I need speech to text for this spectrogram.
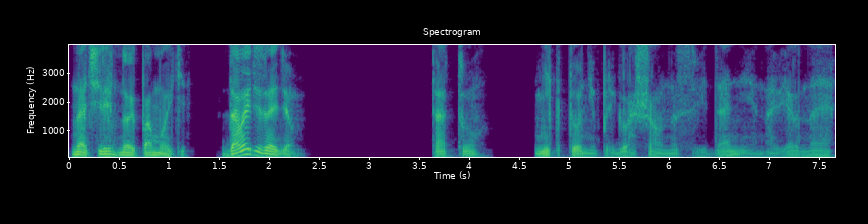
на очередной помойке. Давайте зайдем. Тату никто не приглашал на свидание, наверное,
